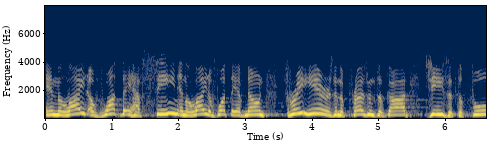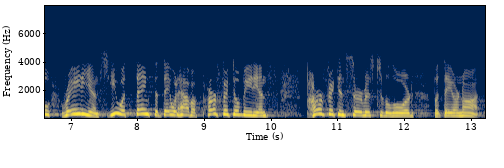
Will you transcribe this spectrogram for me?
In the light of what they have seen, in the light of what they have known, three years in the presence of God, Jesus, the full radiance, you would think that they would have a perfect obedience, perfect in service to the Lord, but they are not.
